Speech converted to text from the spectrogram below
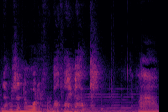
And I was in the water for about five hours. Wow.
